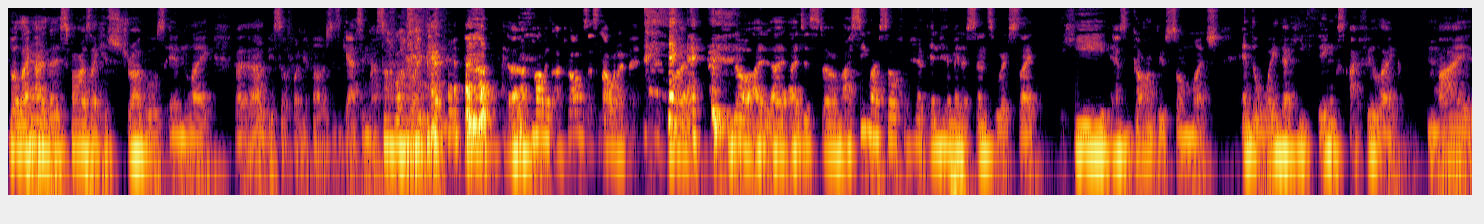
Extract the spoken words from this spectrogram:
but like I, as far as like his struggles and like uh, that would be so funny if I was just gassing myself up like that. Uh, I promise. I promise that's not what I meant. But no, I, I, I just um I see myself in him, in him in a sense where it's like he has gone through so much and the way that he thinks, I feel like my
